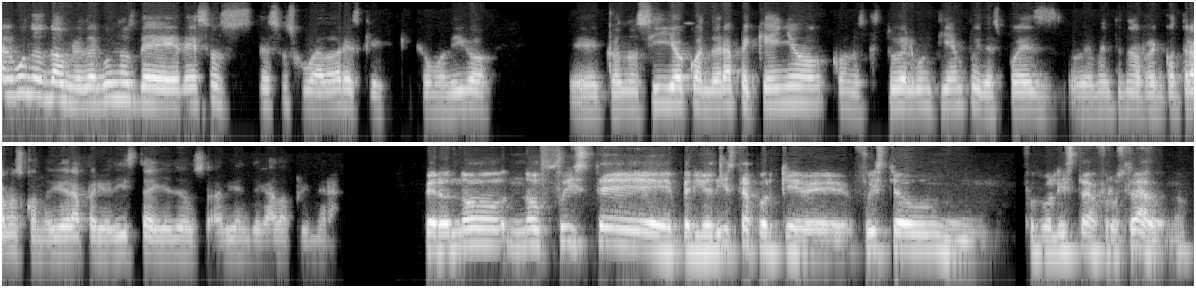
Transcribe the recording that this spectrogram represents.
algunos nombres, algunos de, esos, de esos jugadores que, como digo, eh, conocí yo cuando era pequeño, con los que estuve algún tiempo y después obviamente nos reencontramos cuando yo era periodista y ellos habían llegado a primera. Pero no, no fuiste periodista porque fuiste un futbolista frustrado, ¿no?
